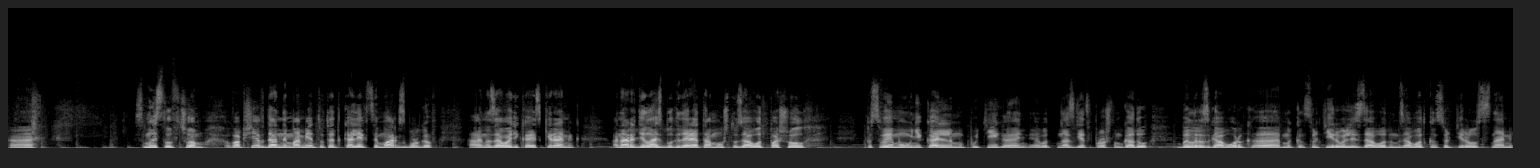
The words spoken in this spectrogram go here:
А, смысл в чем? Вообще в данный момент вот эта коллекция Марксбургов а, на заводе КС Керамик, она родилась благодаря тому, что завод пошел по своему уникальному пути. А, вот у нас где-то в прошлом году был разговор, а, мы консультировались с заводом, завод консультировался с нами,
